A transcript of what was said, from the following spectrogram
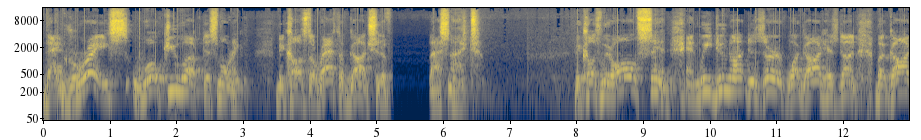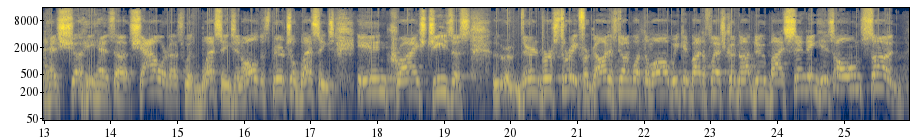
that grace woke you up this morning? because the wrath of God should have last night because we're all sin and we do not deserve what God has done. But God has sh- He has uh, showered us with blessings and all the spiritual blessings in Christ Jesus. There in verse three, for God has done what the law weakened by the flesh could not do by sending His own Son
